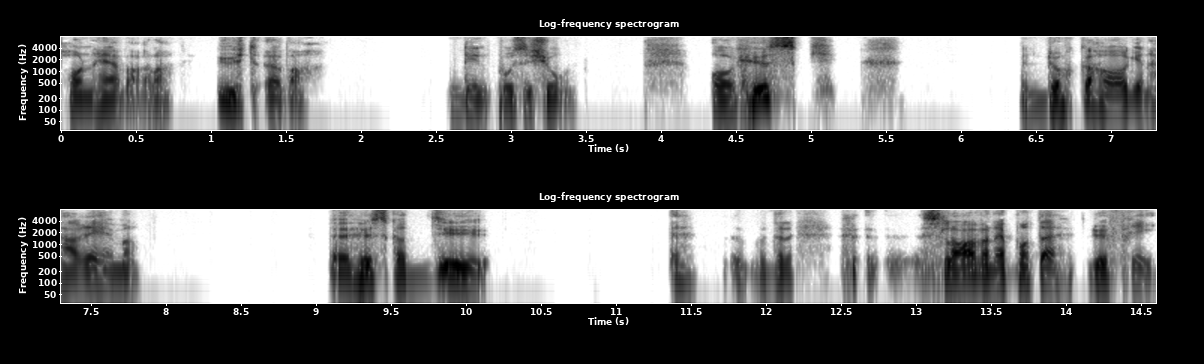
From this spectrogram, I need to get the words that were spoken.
håndhever eller utøver din posisjon. Og husk, dere har òg en herre i himmelen. Eh, Husk at du eh, Slaven er på en måte Du er fri.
